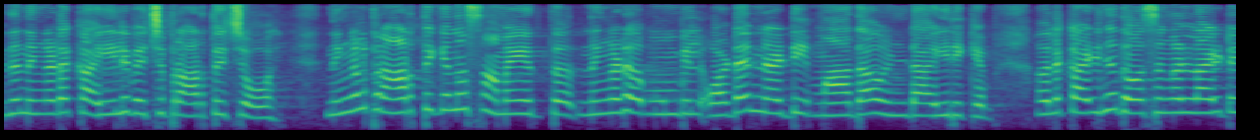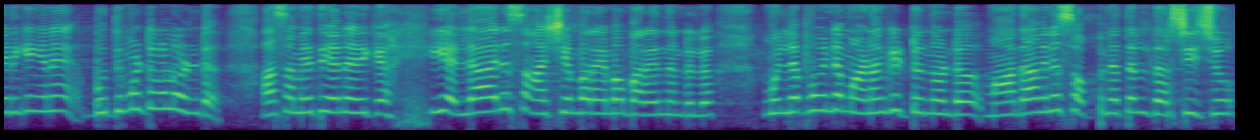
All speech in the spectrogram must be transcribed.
ഇത് നിങ്ങളുടെ കയ്യിൽ വെച്ച് പ്രാർത്ഥിച്ചോ. നിങ്ങൾ പ്രാർത്ഥിക്കുന്ന സമയത്ത് നിങ്ങളുടെ മുമ്പിൽ ഉടനടി മാതാവ് ഉണ്ടായിരിക്കും. അതുപോലെ കഴിഞ്ഞ ദിവസങ്ങളിലായിട്ട് എനിക്കിങ്ങനെ ബുദ്ധിമുട്ടുകളുണ്ട്. ആ സമയത്ത് ഞാൻ എനിക്ക് ഈ എല്ലാവരും സാക്ഷ്യം പറയുമ്പോൾ പറയുന്നുണ്ടല്ലോ മുല്ലപ്പൂവിന്റെ മണം കിട്ടുന്നുണ്ട്. മാതാവിനെ സ്വപ്നത്തിൽ ദർശിച്ചു.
